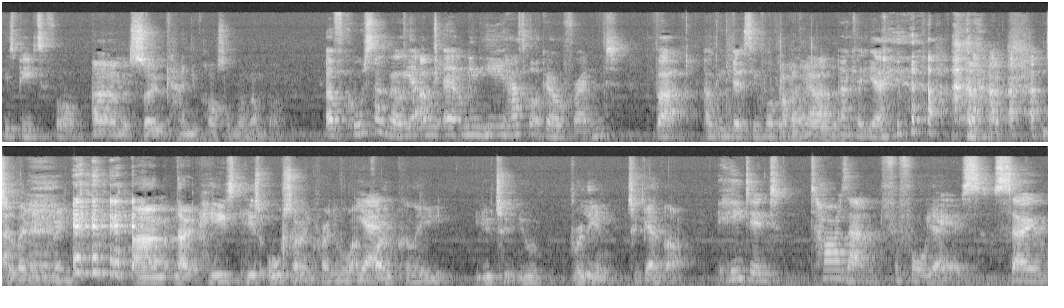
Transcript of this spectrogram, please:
He's beautiful. Um, so can you pass on my number? Of course I will. Yeah, I mean, I mean he has got a girlfriend, but oh, you don't seem bothered by that. Okay, yeah. until they meet me. Um, no, he's he's also incredible and Yeah. vocally, you two you were brilliant together. he did Tarzan for four Yeah. years, so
